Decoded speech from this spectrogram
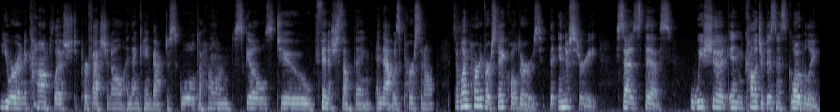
you were an accomplished professional and then came back to school to hone skills to finish something, and that was personal. So, one part of our stakeholders, the industry, says this we should in college of business globally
